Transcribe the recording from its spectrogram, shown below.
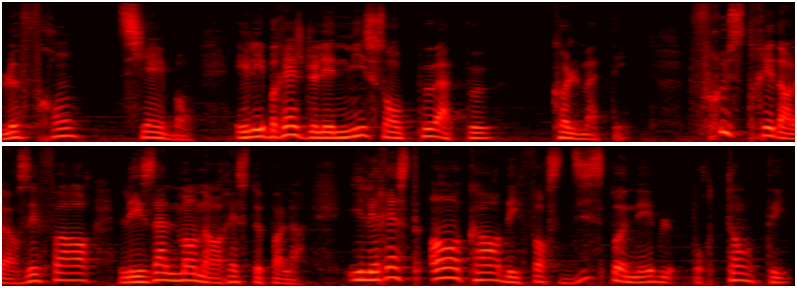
Le front tient bon et les brèches de l'ennemi sont peu à peu colmatées. Frustrés dans leurs efforts, les Allemands n'en restent pas là. Il reste encore des forces disponibles pour tenter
